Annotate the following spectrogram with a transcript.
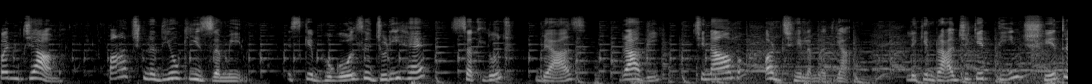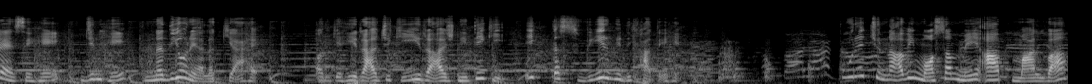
पंजाब, पाँच नदियों की ज़मीन। इसके भूगोल से जुड़ी है सतलुज, ब्यास, रावी, चिनाब और झेलम नदियाँ। लेकिन राज्य के तीन क्षेत्र ऐसे हैं जिन्हें नदियों ने अलग किया है। और यही राज्य की राजनीति की एक तस्वीर भी दिखाते हैं। पूरे चुनावी मौसम में आप मालवा,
